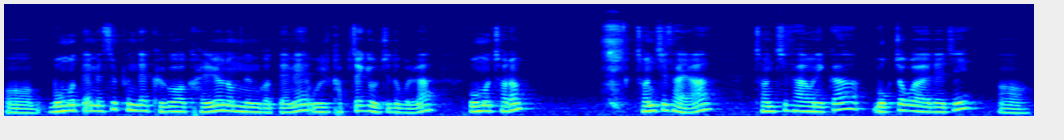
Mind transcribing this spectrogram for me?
어, 모모 때문에 슬픈데 그거와 관련 없는 것 때문에 울 갑자기 울지도 몰라. 모모처럼 전치사야. 전치사 오니까 목적어 와야 되지. 어,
